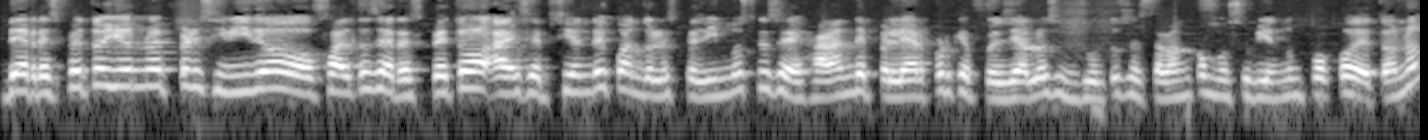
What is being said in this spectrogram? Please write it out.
de respeto. Yo no he percibido faltas de respeto, a excepción de cuando les pedimos que se dejaran de pelear porque pues ya los insultos estaban como subiendo un poco de tono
